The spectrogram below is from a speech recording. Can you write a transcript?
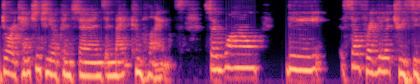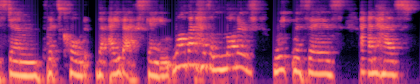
draw attention to your concerns and make complaints. So while the self regulatory system that's called the ABAC scheme, while that has a lot of weaknesses and has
